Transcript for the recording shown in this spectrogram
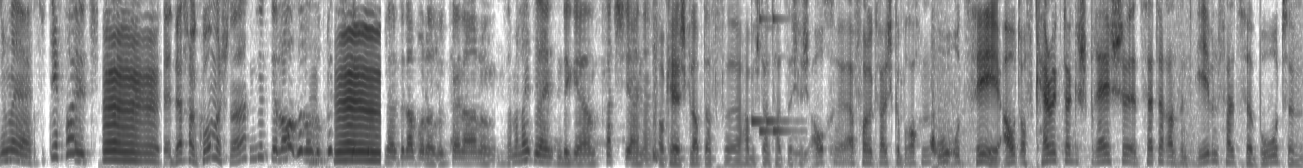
Junge, was ist mit dir falsch? Der, der ist schon komisch, ne? Nimm den raus oder so, bitte. Knallt den ab oder so, keine Ahnung. Sag mal leise da hinten, Digga, und klatsch dir eine. Okay, ich glaube, das äh, habe ich dann tatsächlich auch äh, erfolgreich gebrochen. OOC, Out-of-Character-Gespräche etc. sind ebenfalls verboten.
